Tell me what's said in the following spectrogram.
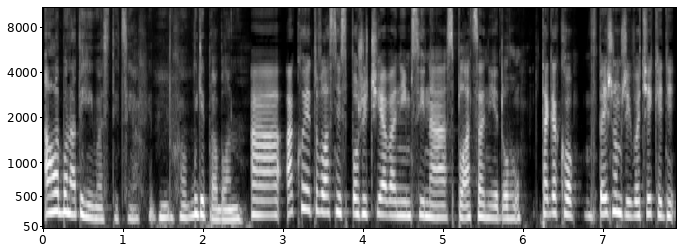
alebo na tých investíciách. Jednoducho bude problém. A ako je to vlastne s požičiavaním si na splácanie dlhu? Tak ako v bežnom živote, keď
